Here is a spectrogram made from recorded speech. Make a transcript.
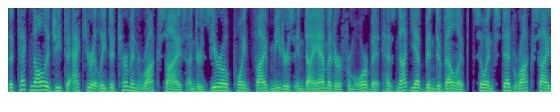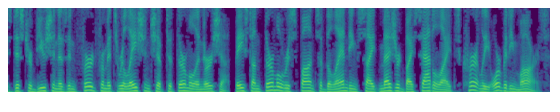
The technology to accurately determine rock size under 0.5 meters in diameter from orbit has not yet been developed, so instead rock size distribution is inferred from its relationship to thermal inertia, based on thermal response of the landing site measured by satellites currently orbiting Mars.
